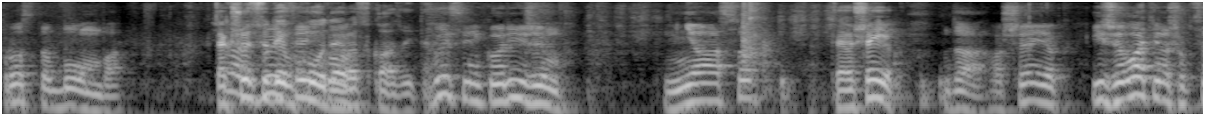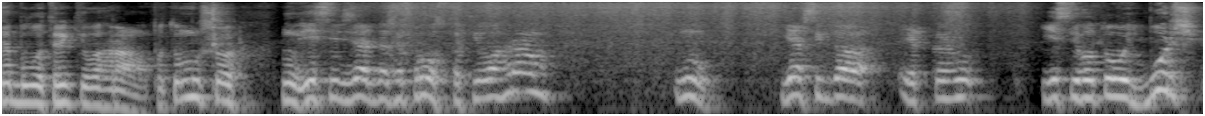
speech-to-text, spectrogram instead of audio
просто бомба. Так що сюди входить, розказуйте. Бисенько ріжемо м'ясо, Це ошейок? да, ошейок. І желательно, щоб це було 3 кг. Тому що, ну, якщо взяти навіть просто кілограм, ну, я завжди, як кажу, якщо готувати борщ,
